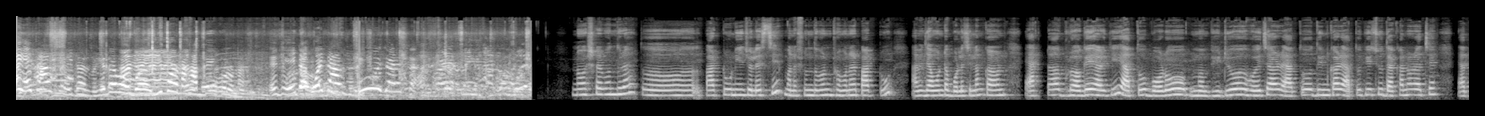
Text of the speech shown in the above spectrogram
এই এইটা আসবে এইটা আসবে এটা ই এই যে এটা ওই আরেকটা নমস্কার বন্ধুরা। তো পার্ট টু নিয়ে চলে এসেছি মানে সুন্দরবন ভ্রমণের পার্ট টু আমি যেমনটা বলেছিলাম, কারণ একটা ব্লগে আর কি এত বড় ভিডিও হয়েছে আর এত দিনকার এত কিছু দেখানোর আছে, এত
